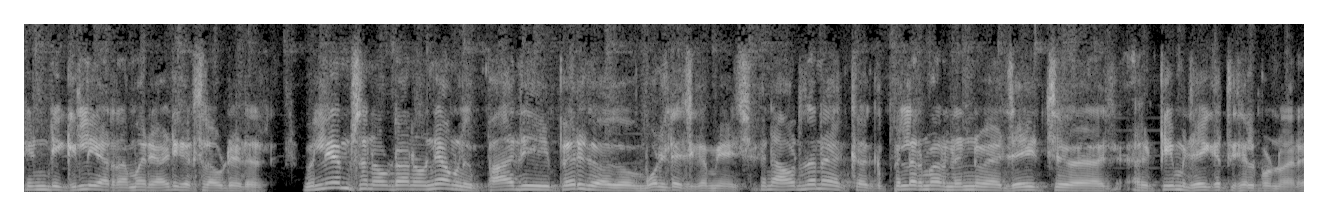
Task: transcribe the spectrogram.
கிண்டி கில்லி ஆடுற மாதிரி ஆடி கடைசியில் அவுட் ஆயிடாரு வில்லியம்சன் அவுட் ஆன அவங்களுக்கு பாதி பேருக்கு வோல்டேஜ் கம்மியாயிடுச்சு. ஏன்னா அவர் தானே பில்லர் மாதிரி நின்று ஜெயிச்சு டீம் ஜெயிக்கிறதுக்கு ஹெல்ப் பண்ணுவார்.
